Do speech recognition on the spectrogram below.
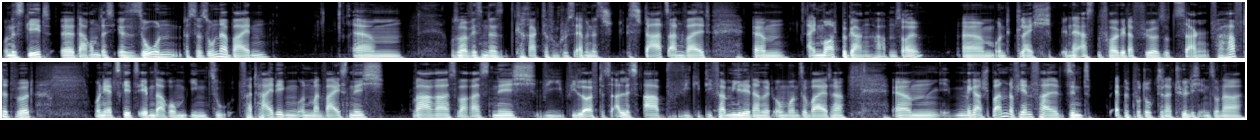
Und es geht äh, darum, dass ihr Sohn, dass der Sohn der beiden ähm, muss man wissen, der Charakter von Chris Evans ist, Staatsanwalt, ähm, einen Mord begangen haben soll ähm, und gleich in der ersten Folge dafür sozusagen verhaftet wird. Und jetzt geht es eben darum, ihn zu verteidigen und man weiß nicht, war es, war es nicht, wie, wie läuft das alles ab, wie geht die Familie damit um und so weiter. Ähm, mega spannend. Auf jeden Fall sind Apple-Produkte natürlich in so einer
